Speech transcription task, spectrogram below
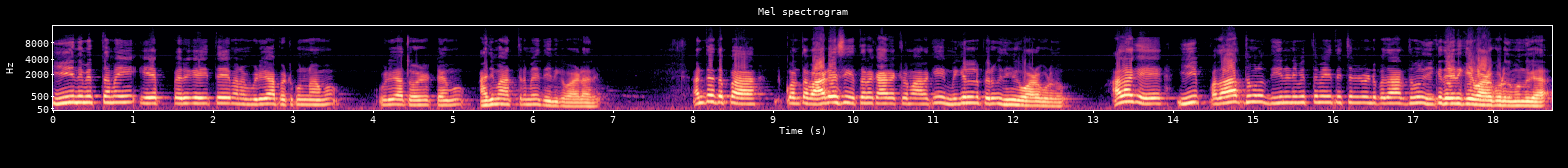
ఈ నిమిత్తమై ఏ పెరుగైతే మనం విడిగా పెట్టుకున్నామో విడిగా తోడెట్టాము. అది మాత్రమే దీనికి వాడాలి. అంతే తప్ప కొంత వాడేసి ఇతర కార్యక్రమాలకి మిగిలిన పెరుగు దీనికి వాడకూడదు. అలాగే ఈ పదార్థములు దీని నిమిత్తమే తెచ్చినటువంటి పదార్థములు ఇంక దేనికి వాడకూడదు ముందుగా.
